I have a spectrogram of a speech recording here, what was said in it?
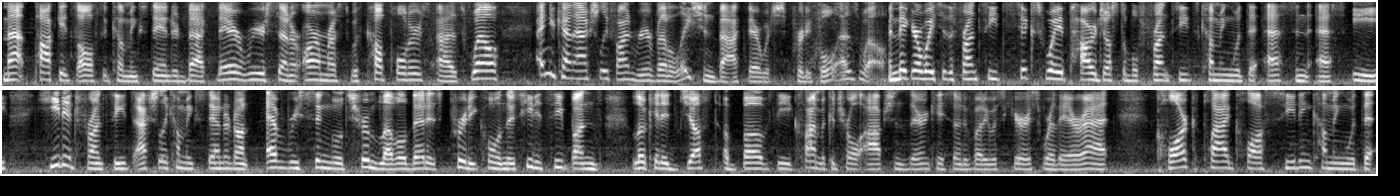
mat pockets also coming standard back there. Rear center armrest with cup holders as well. And you can actually find rear ventilation back there, which is pretty cool as well. And make our way to the front seats, six-way power adjustable front seats coming with the S and SE. Heated front seats actually coming standard on every single trim level. That is pretty cool. And there's heated seat buttons located just above the climate control options there in case anybody was curious where they are at. Clark plaid cloth seating coming with the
